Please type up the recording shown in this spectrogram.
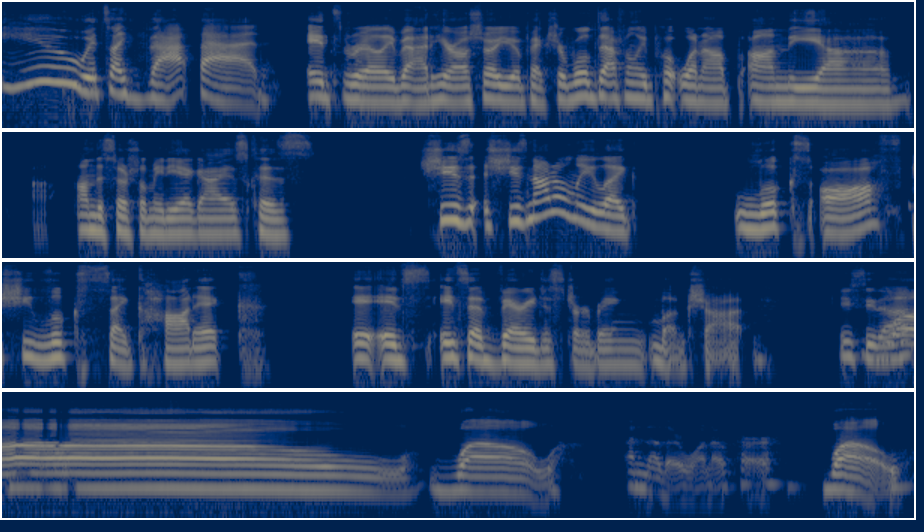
Ew, it's like that bad. It's really bad. Here, I'll show you a picture. We'll definitely put one up on the uh on the social media guys cuz she's she's not only like looks off, she looks psychotic. It, it's it's a very disturbing mugshot. You see that? Whoa. Whoa. Another one of her. Whoa.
